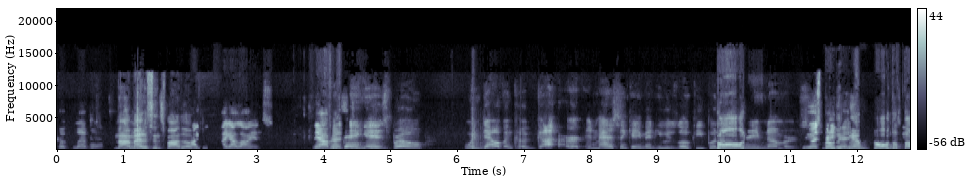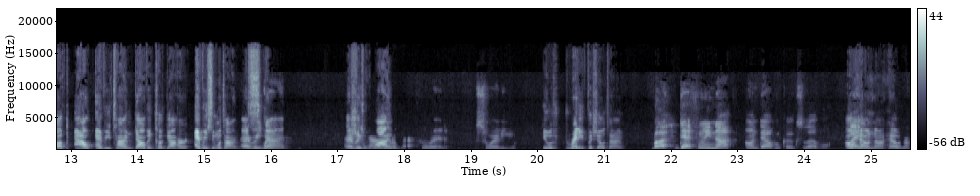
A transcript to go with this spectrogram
Cook level. Nah, Mattison's five though. I, I got Lions. Yeah, The Mattison. thing is, bro, when Dalvin Cook got hurt and Mattison came in, he was low key putting Bald. up the same numbers He was Bro, pretty this good. man balled the fuck out every time Dalvin Cook got hurt. Every single time. I every swear. time. That Every shit's time. wild. I swear, swear to you. He was ready for Showtime. But definitely not on Dalvin Cook's level. Oh Like, hell no, hell no.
